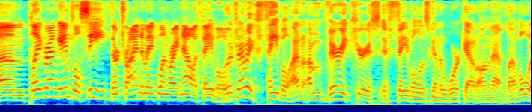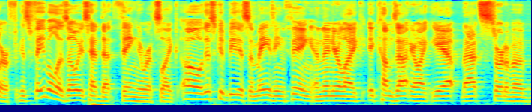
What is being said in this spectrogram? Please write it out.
Um, Playground Games, we'll see. They're trying to make one right now with Fable. Well, they're trying to make Fable. I don't, I'm very curious if Fable is going to work out on that level, or if, because Fable has always had that thing where it's like, oh, this could be this amazing thing, and then you're like, it comes out, and you're like, yeah, that's sort of a.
